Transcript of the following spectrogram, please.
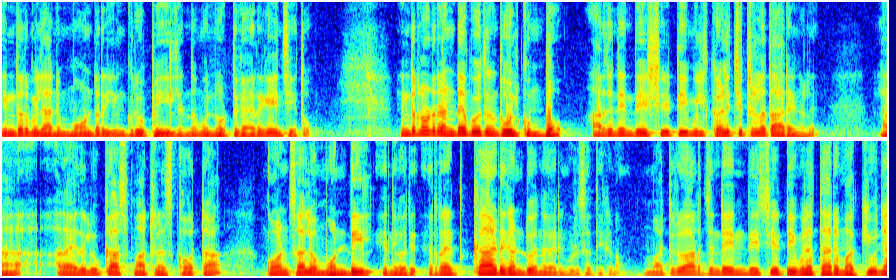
ഇന്റർ മിലാനും മോണ്ടറിയും ഗ്രൂപ്പ് ഇയിൽ നിന്ന് മുന്നോട്ട് കയറുകയും ചെയ്തു. ഇന്ററിനോട് രണ്ടേ പോയതിന് തോൽക്കുമ്പോൾ അർജന്റീൻ ദേശീയ ടീമിൽ കളിച്ചിട്ടുള്ള താരങ്ങൾ അതായത് Lucas Martinez Quarta Gonzalo Montiel എന്നിവർ റെഡ് കാർഡ് കണ്ടു എന്ന കാര്യം കൂടി ശ്രദ്ധിക്കണം. മറ്റൊരു അർജന്റീൻ ദേശീയ ടീമിലെ താരം അക്യൂഞ്ഞ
